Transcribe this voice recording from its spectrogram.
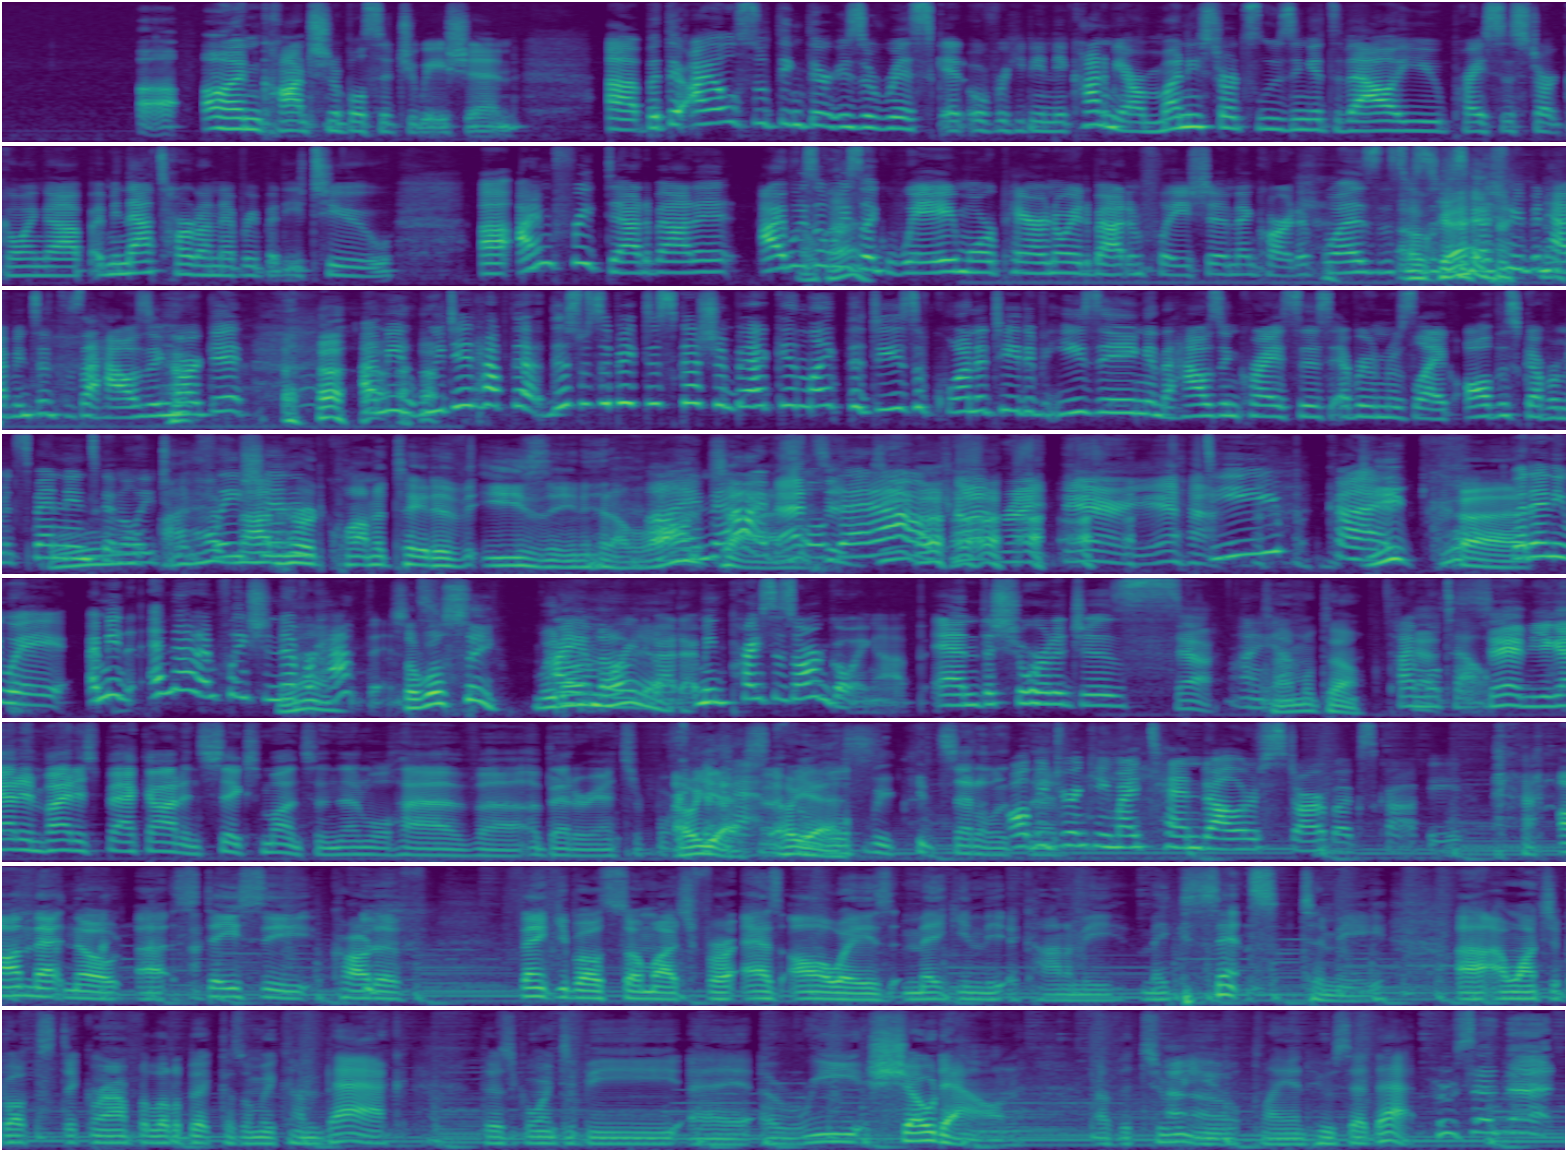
uh, unconscionable situation uh, but there, I also think there is a risk at overheating the economy. Our money starts losing its value, prices start going up. I mean, that's hard on everybody too. Uh, I'm freaked out about it. I was okay. always like way more paranoid about inflation than Cardiff was. This was okay. a discussion we've been having since the housing market. I mean, we did have that. This was a big discussion back in like the days of quantitative easing and the housing crisis. Everyone was like, all this government spending is going to lead to I inflation. I have not heard quantitative easing in a long I know, time. I pulled That's that a deep cut right there. Yeah, deep cut. Deep cut. But anyway, I mean, and that inflation never yeah. happened. So we'll see. We don't I am know worried yet. about it. I mean, prices are going up, and the shortages. Yeah, time will tell. Time yeah. will tell. Sam, you got to invite us back on in six months, and then we'll have uh, a better answer for oh, you. Yes. oh yes. We'll, we can settle it. I'll then. be drinking my ten dollars Starbucks coffee. on that note, uh, Stacey Cardiff. Thank you both so much for, as always, making the economy make sense to me. Uh, I want you both to stick around for a little bit because when we come back, there's going to be a, a re showdown of the 2 Uh-oh. of you playing Who Said That? Who said that?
